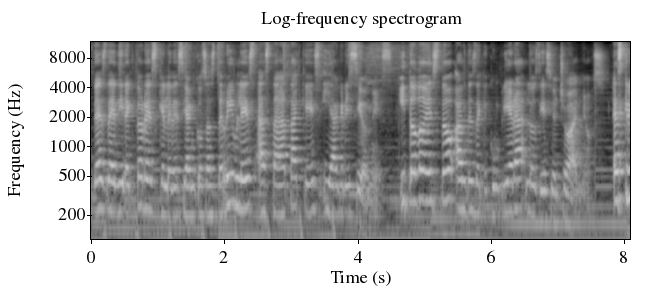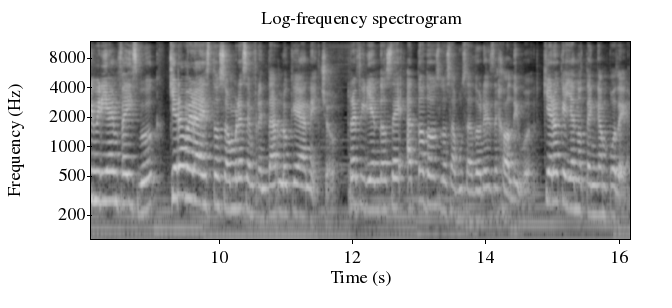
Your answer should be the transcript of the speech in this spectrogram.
desde directores que le decían cosas terribles hasta ataques y agresiones. Y todo esto antes de que cumpliera los 18 años. Escribiría en Facebook, quiero ver a estos hombres enfrentar lo que han hecho, refiriéndose a todos los abusadores de Hollywood. Quiero que ya no tengan poder.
